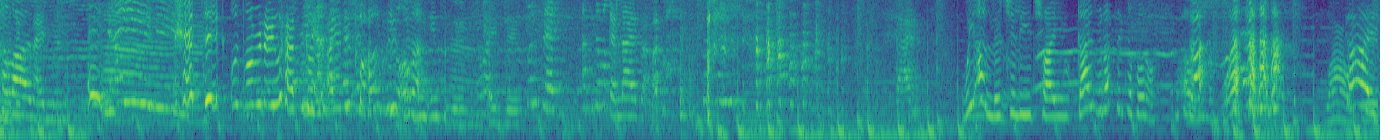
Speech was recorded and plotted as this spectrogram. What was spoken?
Tell us. excitement. Hectic. Ucabanga, are you happy because I did Please don't zoom into I did. We are literally trying. Guys, we're not taking a photo. This is a wow. Guys.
